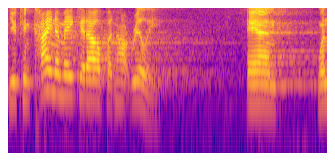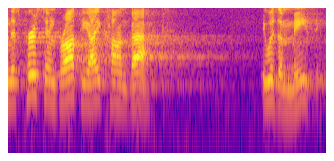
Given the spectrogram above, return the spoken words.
you can kind of make it out, but not really. And when this person brought the icon back, it was amazing.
